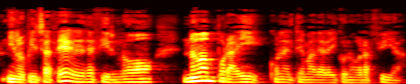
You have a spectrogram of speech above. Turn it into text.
Ni lo piensa hacer, es decir, no, no van por ahí con el tema de la iconografía.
